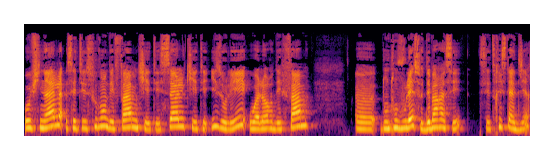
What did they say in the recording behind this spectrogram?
au final, c'était souvent des femmes qui étaient seules, qui étaient isolées, ou alors des femmes euh, dont on voulait se débarrasser. C'est triste à dire,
